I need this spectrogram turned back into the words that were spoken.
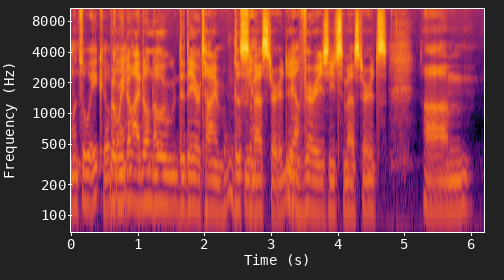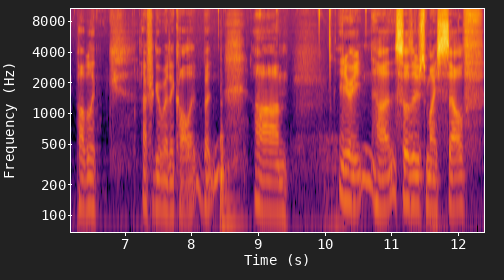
Once a week. Okay. But we don't. I don't know the day or time this Yeah. semester. It, Yeah. it varies each semester. It's um, public. I forget what they call it, but um, anyway. Uh, so there's myself.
